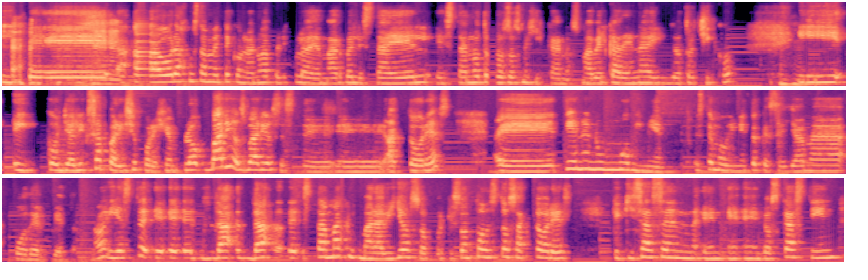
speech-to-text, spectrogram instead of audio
Y ahora justamente con la nueva película de Marvel está él, están otros dos mexicanos, Mabel Cadena y otro chico. y, con Yalix Aparicio, por ejemplo, varios, varios este, actores tienen un movimiento este movimiento que se llama Poder Prieto, ¿no? Y este eh, eh, eh, está maravilloso porque son todos estos actores que quizás en, en los castings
